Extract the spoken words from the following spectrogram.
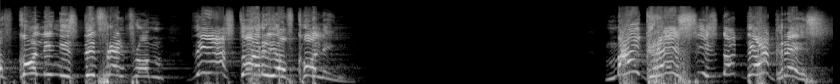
of calling is different from their story of calling. My grace is not their grace.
